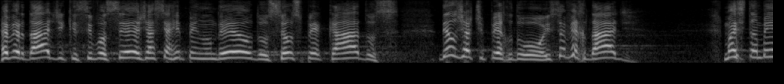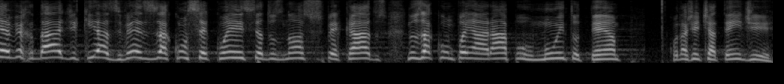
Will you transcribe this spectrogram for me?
É verdade que se você já se arrependeu dos seus pecados, Deus já te perdoou, isso é verdade. Mas também é verdade que às vezes a consequência dos nossos pecados nos acompanhará por muito tempo. Quando a gente atende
